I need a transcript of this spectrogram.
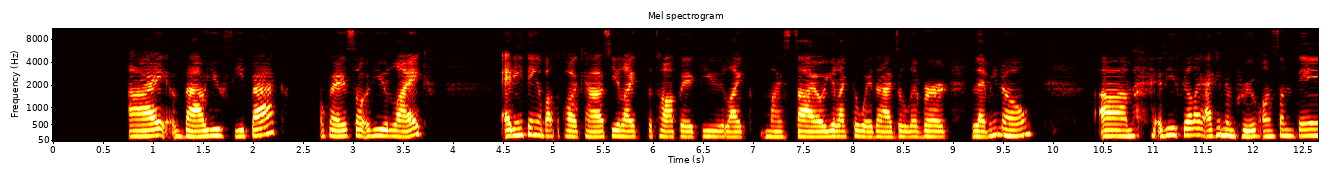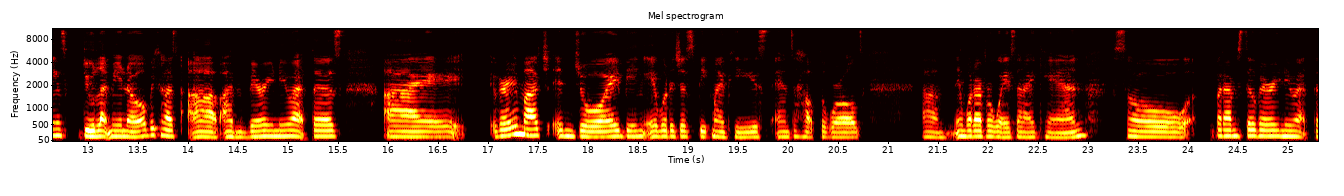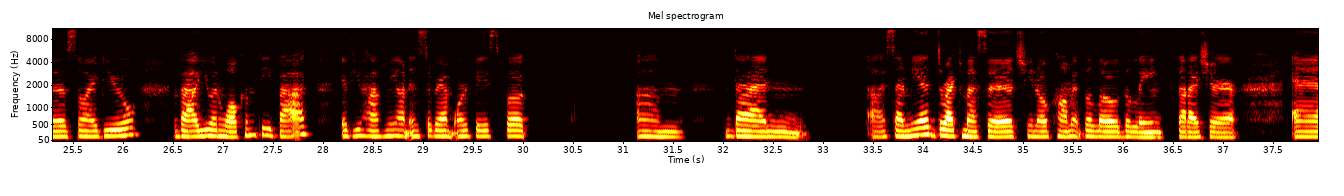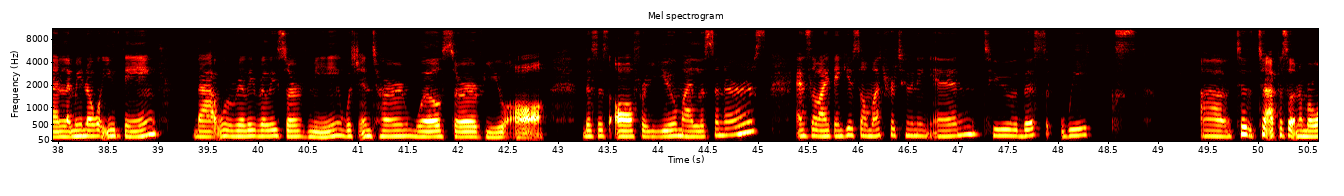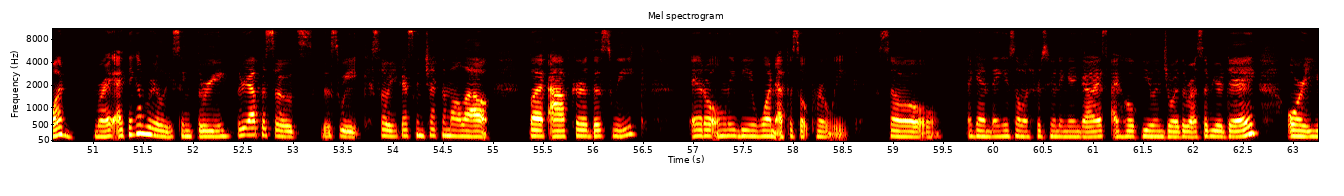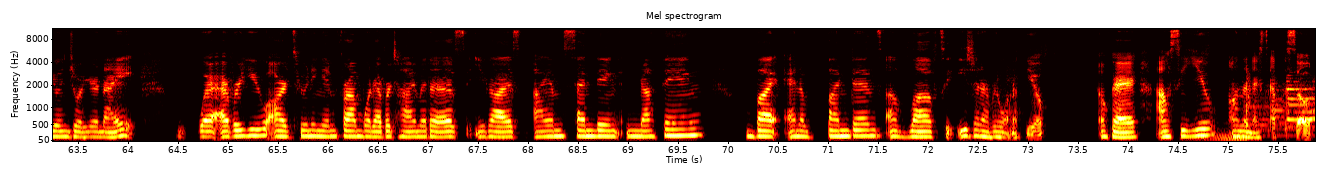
I value feedback. Okay, so if you like anything about the podcast, you like the topic, you like my style, you like the way that I delivered, let me know. Um, if you feel like I can improve on some things, do let me know because uh, I'm very new at this. I very much enjoy being able to just speak my piece and to help the world um, in whatever ways that I can. So, but I'm still very new at this. So, I do value and welcome feedback. If you have me on Instagram or Facebook, um, then uh, send me a direct message, you know, comment below the link that I share and let me know what you think. That will really, really serve me, which in turn will serve you all. This is all for you, my listeners. And so I thank you so much for tuning in to this week's uh to, to episode number one right i think i'm releasing three three episodes this week so you guys can check them all out but after this week it'll only be one episode per week. So, again, thank you so much for tuning in, guys. I hope you enjoy the rest of your day or you enjoy your night. Wherever you are tuning in from, whatever time it is, you guys, I am sending nothing but an abundance of love to each and every one of you. Okay, I'll see you on the next episode.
